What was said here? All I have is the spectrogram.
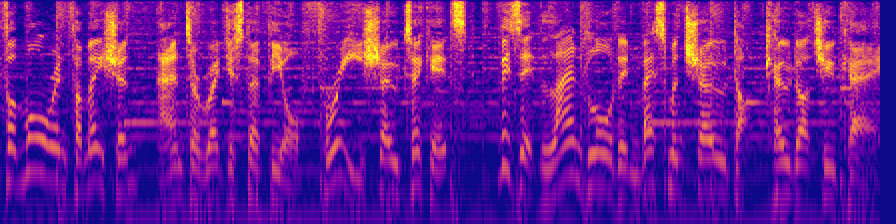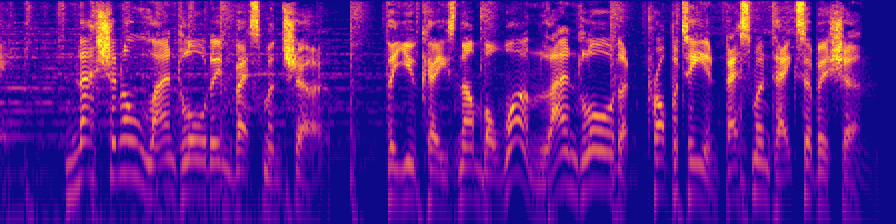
For more information and to register for your free show tickets, visit landlordinvestmentshow.co.uk. National Landlord Investment Show, the UK's number one landlord and property investment exhibition.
